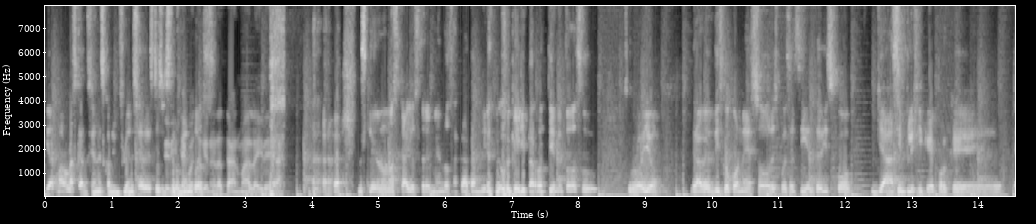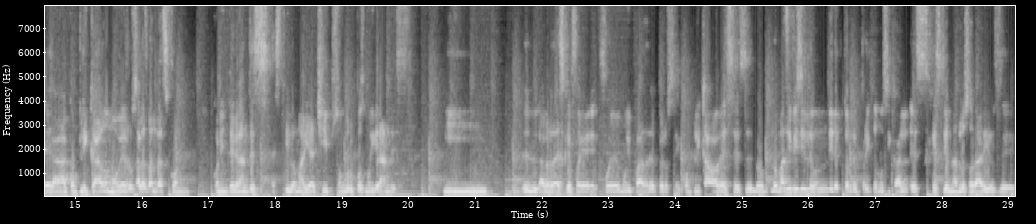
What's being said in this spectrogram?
y armar unas canciones con influencia de estos Te diste cuenta instrumentos. que no era tan mala idea. me salieron unos callos tremendos acá también, porque el guitarrón tiene todo su, su rollo. Grabé un disco con eso, después el siguiente disco ya simplifiqué porque era complicado mover, o sea, las bandas con, con integrantes estilo mariachi son grupos muy grandes y la verdad es que fue, fue muy padre, pero se complicaba a veces. Lo, más difícil de un director de un proyecto musical es gestionar los horarios de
